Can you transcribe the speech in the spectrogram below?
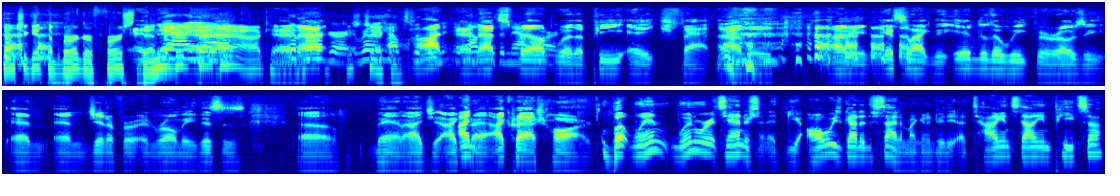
Don't you get the burger first, And then Yeah, the big yeah. fat? Yeah, okay. And The that- burger, it really checking. helps with hot, the, it and helps that's with spelled part. with a ph fat. I mean, I mean, it's like the end of the week for Rosie and and Jennifer and Romy. This is, uh, man, I ju- I, I- cra- I crash hard. But when when we're at Sanderson, it, you always got to decide: am I going to do the Italian stallion pizza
